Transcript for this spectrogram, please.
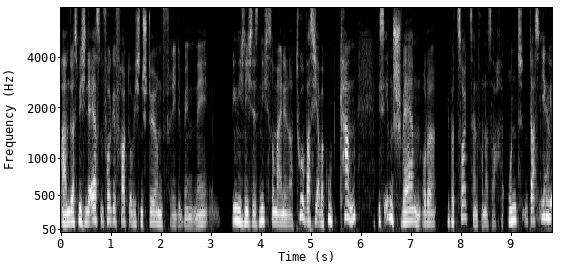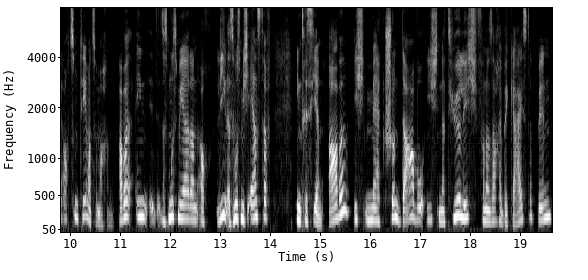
ähm, du hast mich in der ersten Folge gefragt, ob ich ein Störenfriede bin. Nee, bin ich nicht, das ist nicht so meine Natur. Was ich aber gut kann, ist eben schwärmen oder überzeugt sein von der Sache und das Ja. irgendwie auch zum Thema zu machen. Aber in, das muss mir ja dann auch liegen, das muss mich ernsthaft interessieren. Aber ich merke schon da, wo ich natürlich von der Sache begeistert bin,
